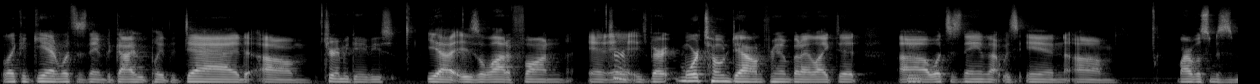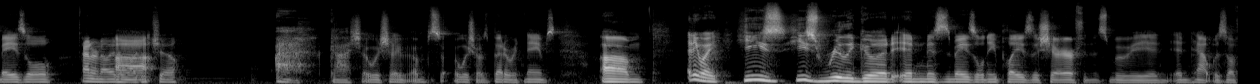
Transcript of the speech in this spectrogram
like again, what's his name? The guy who played the dad, um, Jeremy Davies. yeah, is a lot of fun and, Sure. and it's very more toned down for him, but I liked it. Uh, what's his name that was in um, Marvelous Mrs. Maisel? I don't know. I don't Uh, like that show. Ah, gosh, I wish I I'm so, I wish I was better with names. Um, anyway, he's he's really good in Mrs. Maisel, and he plays the sheriff in this movie, and, and that was a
